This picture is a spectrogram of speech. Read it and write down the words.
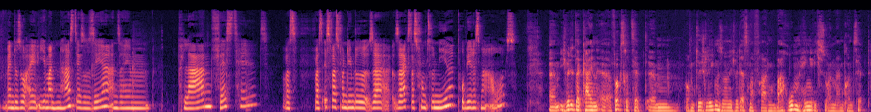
Wenn du so ein, jemanden hast, der so sehr an seinem Plan festhält, was, was ist was, von dem du sa sagst, das funktioniert, probier das mal aus? Ähm, ich würde da kein äh, Erfolgsrezept ähm, auf den Tisch legen, sondern ich würde erstmal fragen, warum hänge ich so an meinem Konzept?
